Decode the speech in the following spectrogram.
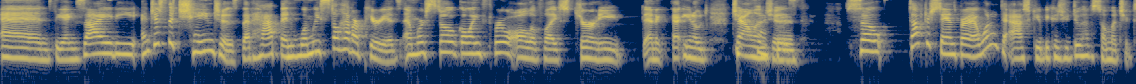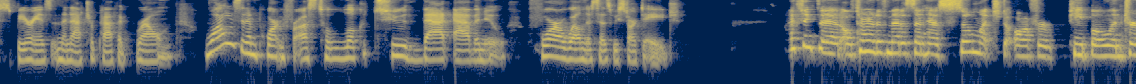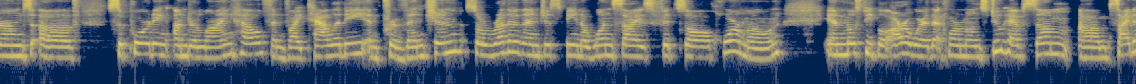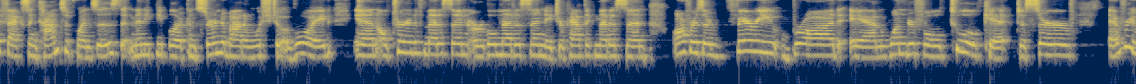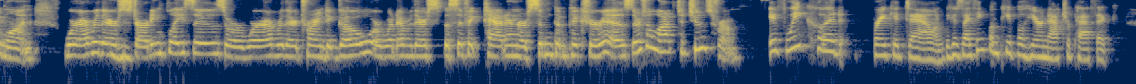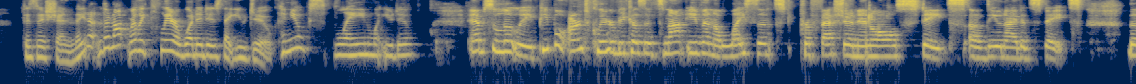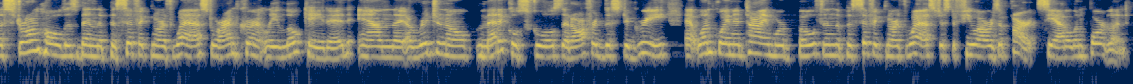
and the anxiety and just the changes that happen when we still have our periods and we're still going through all of life's journey and uh, you know challenges. So Dr. Stansbury, I wanted to ask you because you do have so much experience in the naturopathic realm. Why is it important for us to look to that avenue for our wellness as we start to age? I think that alternative medicine has so much to offer people in terms of supporting underlying health and vitality and prevention. So rather than just being a one size fits all hormone, and most people are aware that hormones do have some um, side effects and consequences that many people are concerned about and wish to avoid. And alternative medicine, herbal medicine, naturopathic medicine offers a very broad and wonderful toolkit to serve everyone wherever their mm-hmm. starting places or wherever they're trying to go or whatever their specific pattern or symptom picture is there's a lot to choose from. If we could break it down because i think when people hear naturopathic physician they don't, they're not really clear what it is that you do. Can you explain what you do Absolutely. People aren't clear because it's not even a licensed profession in all states of the United States. The stronghold has been the Pacific Northwest, where I'm currently located, and the original medical schools that offered this degree at one point in time were both in the Pacific Northwest, just a few hours apart, Seattle and Portland.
